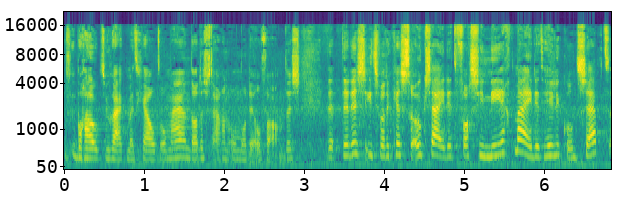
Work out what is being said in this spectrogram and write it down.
of überhaupt, hoe ga ik met geld om? Hè? En dat is daar een onderdeel van. Dus dit, is iets wat ik gisteren ook zei. Dit fascineert mij, dit hele concept.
